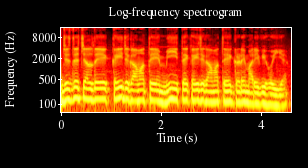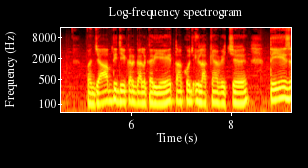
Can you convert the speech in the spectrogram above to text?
ਜਿਸ ਦੇ ਚਲਦੇ ਕਈ ਜਗ੍ਹਾਵਾਂ ਤੇ ਮੀਂਹ ਤੇ ਕਈ ਜਗ੍ਹਾਵਾਂ ਤੇ ਗੜੇਮਾਰੀ ਵੀ ਹੋਈ ਹੈ। ਪੰਜਾਬ ਦੀ ਜੇਕਰ ਗੱਲ ਕਰੀਏ ਤਾਂ ਕੁਝ ਇਲਾਕਿਆਂ ਵਿੱਚ ਤੇਜ਼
